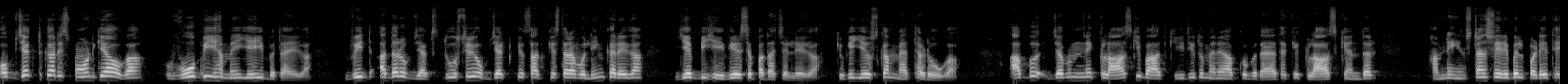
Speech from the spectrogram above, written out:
object का रिस्पॉन्ड क्या होगा? वो भी हमें यही बताएगा। विद अदर ऑब्जेक्ट्स दूसरे ऑब्जेक्ट के साथ किस तरह वो लिंक करेगा? ये बिहेवियर से पता चलेगा, क्योंकि ये उसका मेथड होगा। अब जब हमने क्लास की बात की थी तो मैंने आपको बताया था कि क्लास के अंदर हमने इंस्टेंस वेरिएबल पढ़े थे,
